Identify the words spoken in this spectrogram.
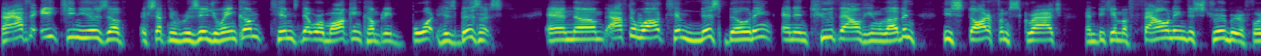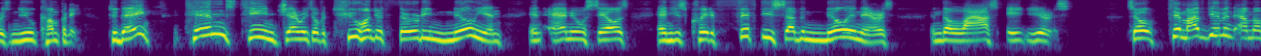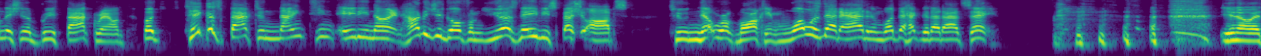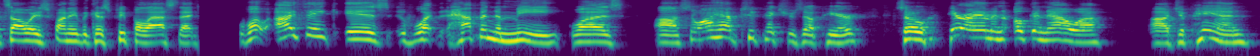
Now, after 18 years of accepting residual income, Tim's network marketing company bought his business. And um, after a while, Tim missed building. And in 2011, he started from scratch and became a founding distributor for his new company. Today, Tim's team generates over 230 million in annual sales, and he's created 57 millionaires in the last eight years. So, Tim, I've given MLM Nation a brief background, but take us back to 1989. How did you go from U.S. Navy Special Ops to network marketing? What was that ad, and what the heck did that ad say? you know, it's always funny because people ask that. What I think is what happened to me was uh, so I have two pictures up here. So here I am in Okinawa, uh, Japan,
